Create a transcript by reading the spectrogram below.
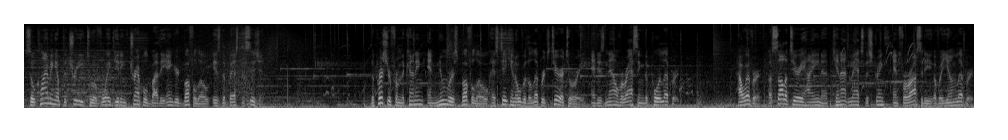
So climbing up the tree to avoid getting trampled by the angered buffalo is the best decision. The pressure from the cunning and numerous buffalo has taken over the leopard's territory and is now harassing the poor leopard. However, a solitary hyena cannot match the strength and ferocity of a young leopard.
